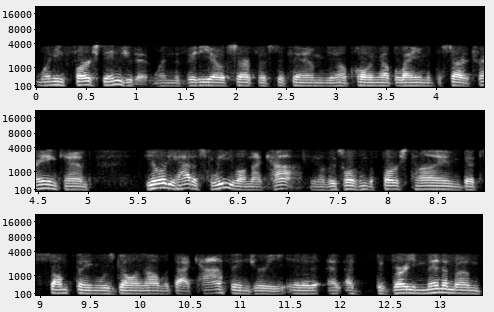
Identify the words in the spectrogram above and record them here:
when he first injured it, when the video surfaced of him, you know, pulling up lame at the start of training camp, he already had a sleeve on that calf. You know, this wasn't the first time that something was going on with that calf injury. At, at the very minimum,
